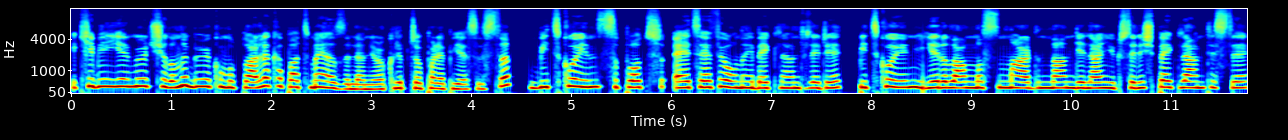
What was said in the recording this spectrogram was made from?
2023 yılını büyük umutlarla kapatmaya hazırlanıyor kripto para piyasası. Bitcoin, spot, ETF onayı beklentileri, Bitcoin yarılanmasının ardından gelen yükseliş beklentisi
